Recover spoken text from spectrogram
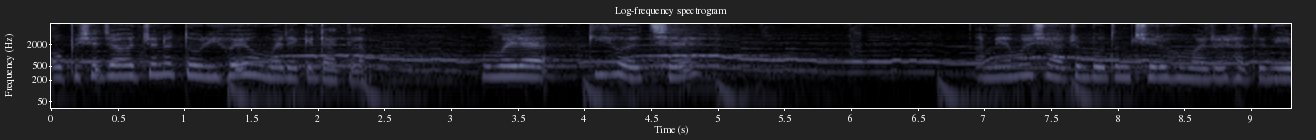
অফিসে যাওয়ার জন্য তৈরি হয়ে হুমায়রাকে ডাকলাম। হুমায়রা কি হয়েছে? আমি আমার শার্টের বোতাম ছিঁড়ে হুমায়রার হাতে দিয়ে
